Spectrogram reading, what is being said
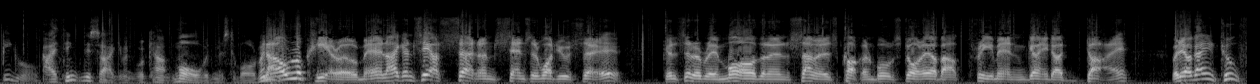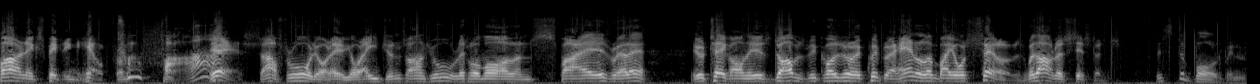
Biggle. I think this argument will count more with Mr. Baldwin. Now, look here, old man. I can see a certain sense in what you say. Considerably more than in Summers' cock and bull story about three men going to die. But you're going too far in expecting help from Too far? Yes, after all, you're, you're agents, aren't you? Little more than spies, really. You take on these jobs because you're equipped to handle them by yourselves, without assistance. Mr. Baldwin,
